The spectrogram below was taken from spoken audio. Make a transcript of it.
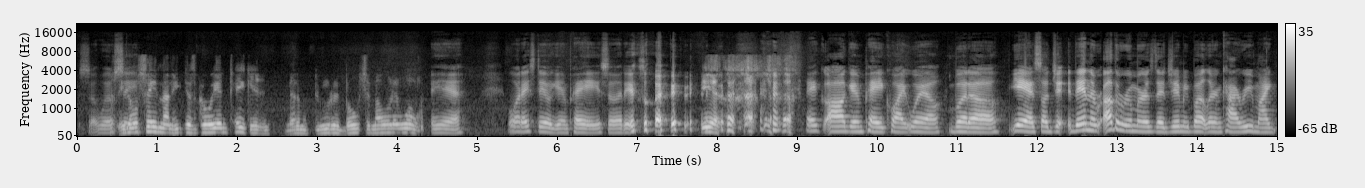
So we'll see. He don't say nothing. He just go ahead and take it and let him do the boats and all they want. Yeah. Well, they still getting paid, so it is. Yeah. they all getting paid quite well. But uh, yeah. So J- then the other rumor is that Jimmy Butler and Kyrie might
